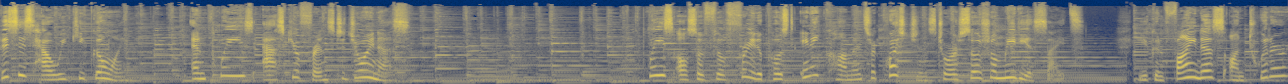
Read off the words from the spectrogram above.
This is how we keep going. And please ask your friends to join us. Please also feel free to post any comments or questions to our social media sites. You can find us on Twitter,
